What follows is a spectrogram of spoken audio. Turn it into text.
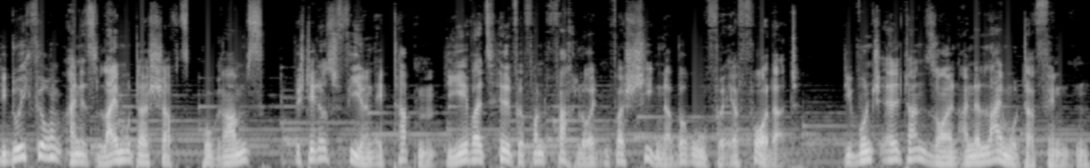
Die Durchführung eines Leihmutterschaftsprogramms besteht aus vielen Etappen, die jeweils Hilfe von Fachleuten verschiedener Berufe erfordert. Die Wunscheltern sollen eine Leihmutter finden,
